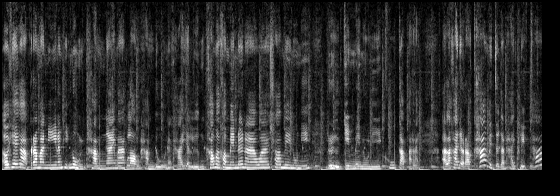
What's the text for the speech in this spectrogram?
โอเคค่ะ ประมาณนี้น้ำพริกหนุ่มทำง่ายมากลองทำดูนะคะ อย่าลืมเข้ามาคอมเมนต์ด้วยนะว่าชอบเมนูนี้ หรือกินเมนูนี้คู่กับอะไรเอาละค่ะเดี๋ยวเราข้ามไปเจอกันท้ายคลิปค่ะ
